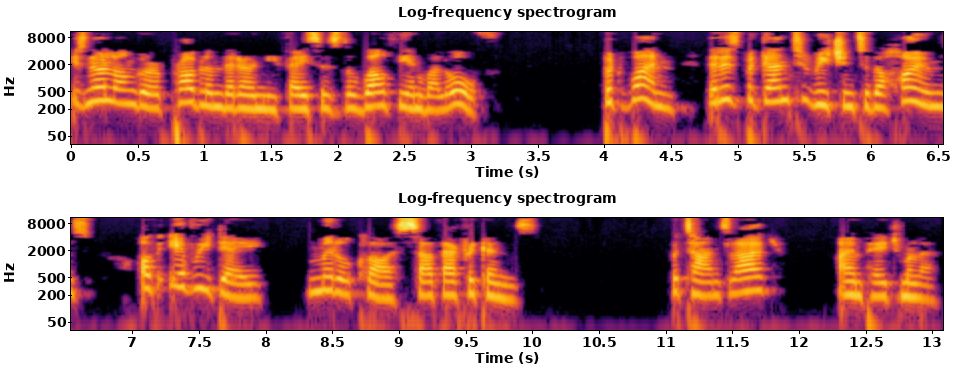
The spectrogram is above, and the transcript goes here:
is no longer a problem that only faces the wealthy and well off, but one that has begun to reach into the homes of everyday middle class South Africans. For Times Live, I am Paige Miller.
